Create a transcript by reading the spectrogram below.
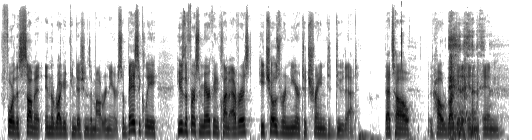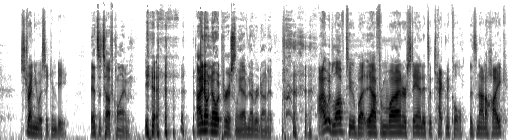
for the summit in the rugged conditions of Mount Rainier. So basically, he was the first American to climb Everest. He chose Rainier to train to do that. That's how how rugged and, and strenuous it can be. it's a tough climb. Yeah. I don't know it personally. I've never done it. I would love to, but yeah, from what I understand, it's a technical. It's not a hike,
